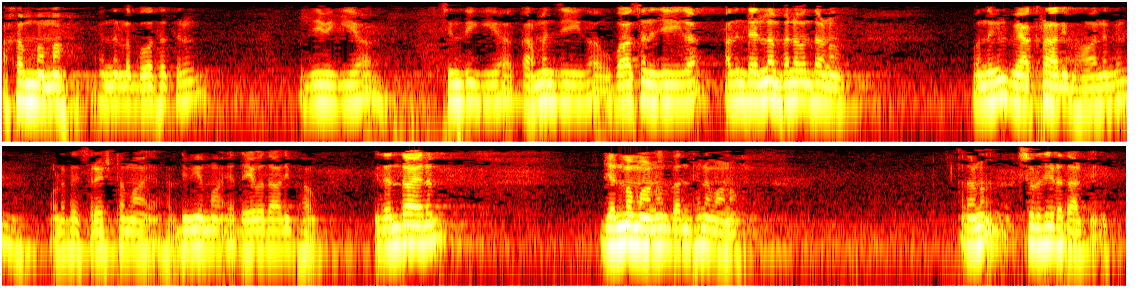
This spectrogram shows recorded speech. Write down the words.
അഹം മമ എന്നുള്ള ബോധത്തിൽ ജീവിക്കുക. ചിന്തിക്കുക കർമ്മം ചെയ്യുക ഉപാസന ചെയ്യുക അതിന്റെ എല്ലാം ഫലം എന്താണ്? ഒന്നുകിൽ വ്യാഘ്രാദിഭാവം അല്ലെങ്കിൽ വളരെ ശ്രേഷ്ഠമായ ദിവ്യമായ ദേവതാദിഭാവം ഇതെന്തായാലും ജന്മമാണ് ബന്ധനമാണ്. അതാണ് ശ്രുതിയുടെ താല്പര്യം.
